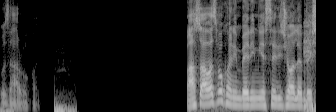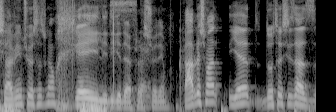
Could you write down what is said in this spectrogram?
گذر بکنیم. بحث عوض بکنیم بریم یه سری جالب بشنویم. چون احساس می‌کنم خیلی دیگه دفرش شدیم. قبلش من یه دو تا چیز از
